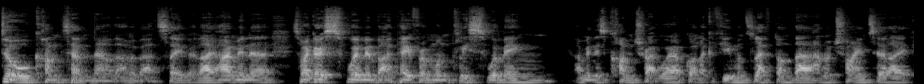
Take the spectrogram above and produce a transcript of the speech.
dull content now that I'm about to say. But like, I'm in a so I go swimming, but I pay for a monthly swimming. I'm in this contract where I've got like a few months left on that, and I'm trying to like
